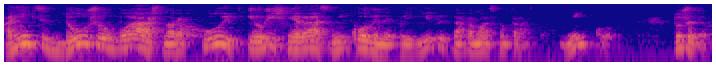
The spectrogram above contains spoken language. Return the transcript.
А німці дуже уважно рахують і лишній раз ніколи не поїдуть на громадському транспорті. Ніколи. Дуже дорого.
